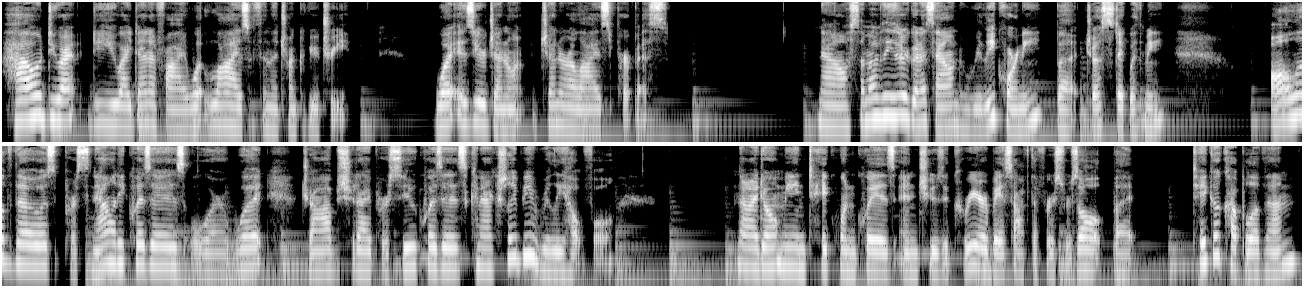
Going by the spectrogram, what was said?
How do, I, do you identify what lies within the trunk of your tree? What is your general, generalized purpose? Now, some of these are going to sound really corny, but just stick with me. All of those personality quizzes or what job should I pursue quizzes can actually be really helpful. Now, I don't mean take one quiz and choose a career based off the first result, but take a couple of them,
